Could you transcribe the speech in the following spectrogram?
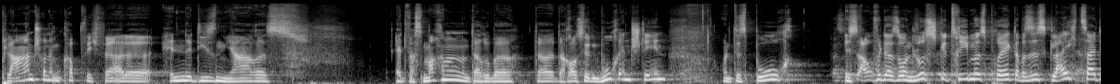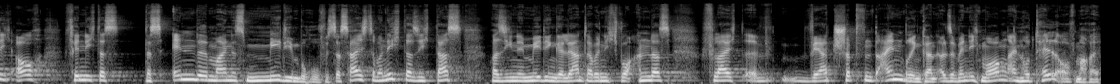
Plan schon im Kopf, ich werde Ende diesen Jahres etwas machen und darüber, da, daraus wird ein Buch entstehen. Und das Buch ist auch wieder so ein lustgetriebenes Projekt, aber es ist gleichzeitig auch, finde ich, das das Ende meines Medienberufes. Das heißt aber nicht, dass ich das, was ich in den Medien gelernt habe, nicht woanders vielleicht äh, wertschöpfend einbringen kann. Also wenn ich morgen ein Hotel aufmache,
